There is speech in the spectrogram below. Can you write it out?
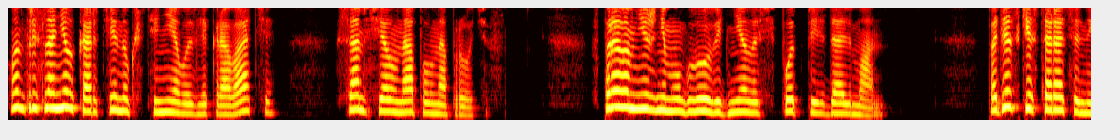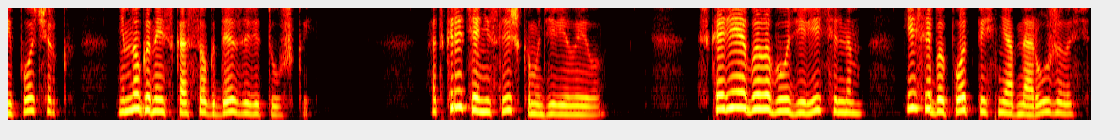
Он прислонил картину к стене возле кровати, сам сел на пол напротив. В правом нижнем углу виднелась подпись «Дальман». По-детски старательный почерк, немного наискосок «Д» завитушкой. Открытие не слишком удивило его. Скорее было бы удивительным, если бы подпись не обнаружилась,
